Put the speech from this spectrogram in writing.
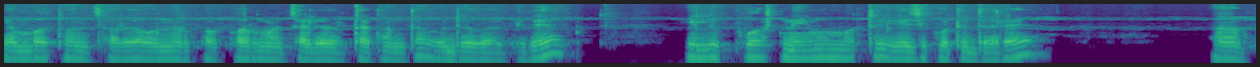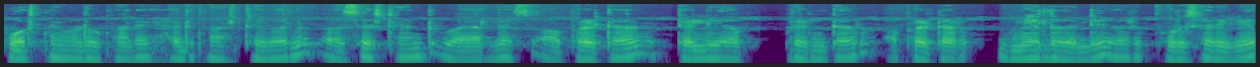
ಎಂಬತ್ತೊಂದು ಸಾವಿರದ ಒಂದು ರೂಪಾಯಿ ಪರ್ ಮಂತ್ ಇರ್ತಕ್ಕಂಥ ಉದ್ಯೋಗ ಆಗಿದೆ. ಇಲ್ಲಿ ಪೋಸ್ಟ್ ನೇಮ್ ಮತ್ತು ಏಜ್ ಕೊಟ್ಟಿದ್ದಾರೆ. ಪೋಸ್ಟ್ ನೇಮ್ ನೋಡ್ಬೇಕಂದ್ರೆ head constable assistant wireless operator teleprinter operator ಮೇಲದಲ್ಲಿ ಅಂದರೆ ಪುರುಷರಿಗೆ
